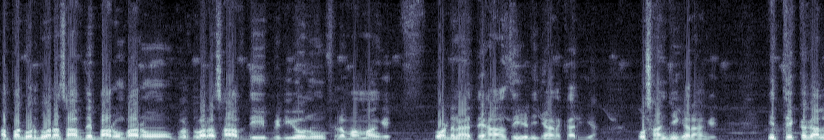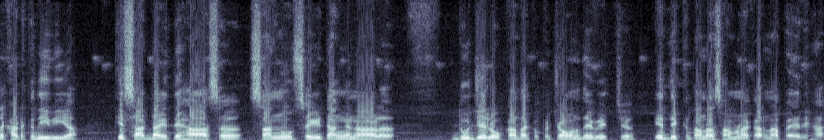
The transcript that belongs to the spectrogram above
ਆਪਾਂ ਗੁਰਦੁਆਰਾ ਸਾਹਿਬ ਦੇ ਬਾਹਰੋਂ ਬਾਹਰੋਂ ਗੁਰਦੁਆਰਾ ਸਾਹਿਬ ਦੀ ਵੀਡੀਓ ਨੂੰ ਫਿਲਮਾਵਾਂਗੇ। ਤੁਹਾਡੇ ਨਾਲ ਇਤਿਹਾਸ ਦੀ ਜਿਹੜੀ ਜਾਣਕਾਰੀ ਆ ਉਹ ਸਾਂਝੀ ਕਰਾਂਗੇ। ਇੱਥੇ ਇੱਕ ਗੱਲ ਖਟਕਦੀ ਵੀ ਆ ਕਿ ਸਾਡਾ ਇਤਿਹਾਸ ਸਾਨੂੰ ਸਹੀ ਢੰਗ ਨਾਲ ਦੂਜੇ ਲੋਕਾਂ ਤੱਕ ਪਹੁੰਚਾਉਣ ਦੇ ਵਿੱਚ ਇਹ ਦਿੱਕਤਾਂ ਦਾ ਸਾਹਮਣਾ ਕਰਨਾ ਪੈ ਰਿਹਾ।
